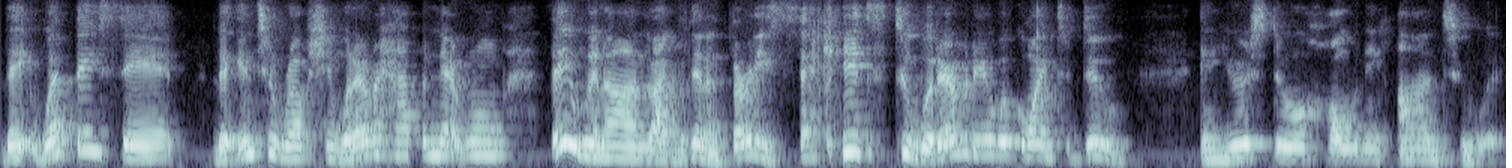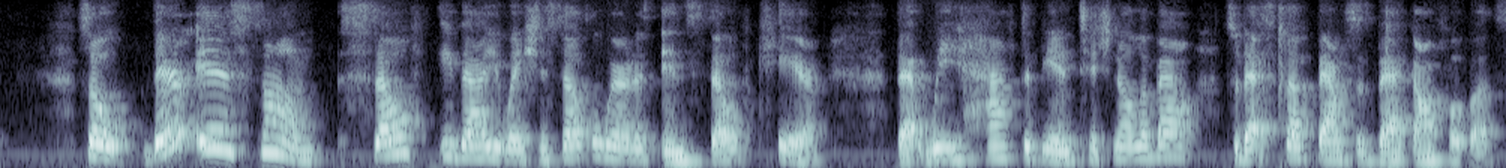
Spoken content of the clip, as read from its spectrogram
They what they said the interruption, whatever happened in that room, they went on like within a 30 seconds to whatever they were going to do. And you're still holding on to it. So there is some self evaluation, self awareness, and self care that we have to be intentional about. So that stuff bounces back off of us.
